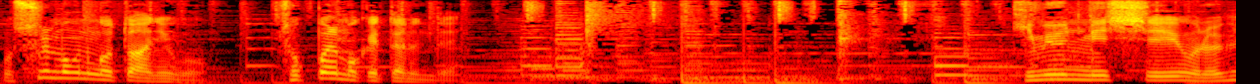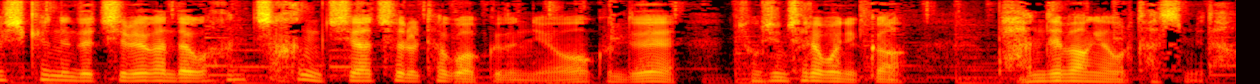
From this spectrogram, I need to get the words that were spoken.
뭐 술 먹는 것도 아니고 족발 먹겠다는데. 김윤미 씨 오늘 회식했는데 집에 간다고 한참 지하철을 타고 왔거든요. 근데 정신 차려보니까 반대 방향으로 탔습니다.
